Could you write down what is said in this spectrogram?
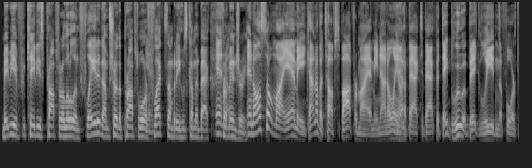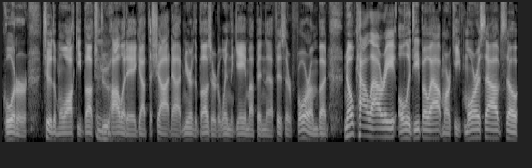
maybe if KD's props are a little inflated, I'm sure the props props will reflect somebody who's coming back and, from injury. And also Miami, kind of a tough spot for Miami, not only yeah. on a back to back, but they blew a big lead in the fourth quarter to the Milwaukee Bucks. Mm-hmm. Jrue Holiday got the shot uh, near the buzzer to win the game up in the Fiserv Forum, but no Kyle Lowry, Oladipo out, Markieff Morris out, so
